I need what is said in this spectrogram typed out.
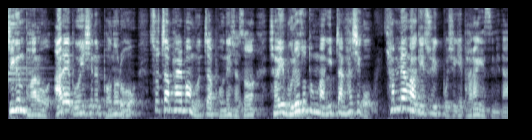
지금 바로 아래 보이시는 번호로 숫자 8번 문자 보내셔서 저희 무료 소통방 입장하시고 현명하게 수익 보시기 바라겠습니다.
